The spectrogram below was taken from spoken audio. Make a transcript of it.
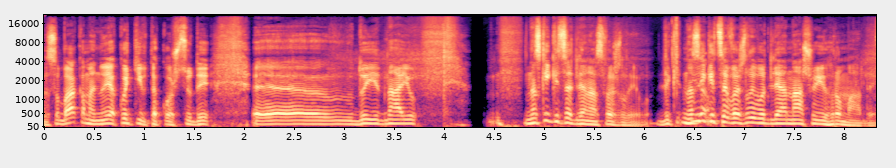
е, собаками. Ну, я котів також сюди е, доєднаю. Наскільки це для нас важливо? Наскільки Ну. це важливо для нашої громади?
